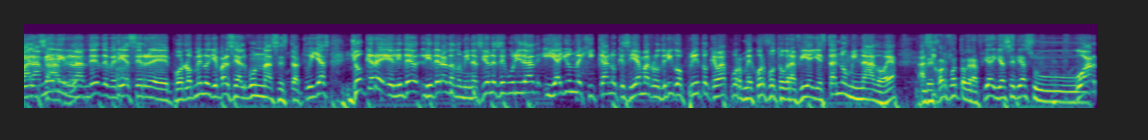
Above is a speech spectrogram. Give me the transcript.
Para mí sabe, el eh? irlandés debería ser, eh, por lo menos llevarse algunas estatuillas. Joker eh, lidera, lidera las nominaciones de seguridad y hay un mexicano que se llama Rodrigo Prieto que va por mejor fotografía y está nominado, ¿eh? Así Mejor que- fotografía y ya sería su Cuarto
